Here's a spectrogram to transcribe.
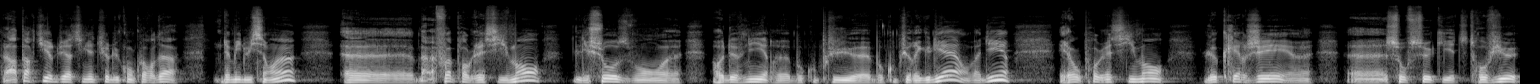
Alors, à partir de la signature du Concordat de 1801, euh, bah, foi, progressivement, les choses vont euh, redevenir euh, beaucoup plus, euh, beaucoup plus régulières, on va dire. Et donc, progressivement, le clergé, sauf ceux qui étaient trop vieux,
